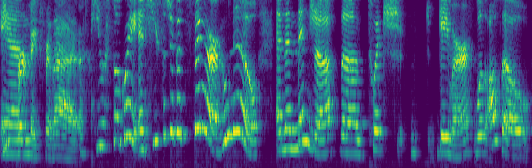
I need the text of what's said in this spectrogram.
He's and perfect for that. He was so great, and he's such a good singer. Who knew? And then Ninja, the Twitch gamer, was also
